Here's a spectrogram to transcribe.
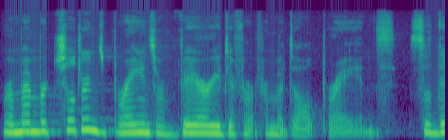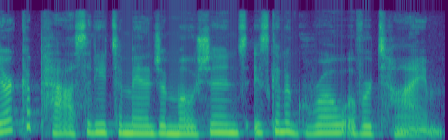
Remember, children's brains are very different from adult brains. So, their capacity to manage emotions is going to grow over time.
